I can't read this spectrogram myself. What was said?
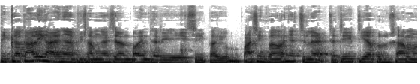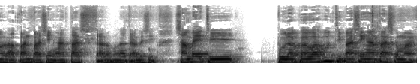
tiga kali kayaknya bisa menghasilkan poin dari si Bayu. Passing bawahnya jelek, jadi dia berusaha melakukan passing atas kalau melakukan receive. Sampai di bola bawah pun di passing atas kema-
